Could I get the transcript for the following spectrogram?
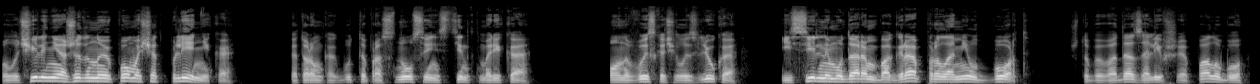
получили неожиданную помощь от пленника, в котором как будто проснулся инстинкт моряка. Он выскочил из люка и сильным ударом багра проломил борт, чтобы вода, залившая палубу,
